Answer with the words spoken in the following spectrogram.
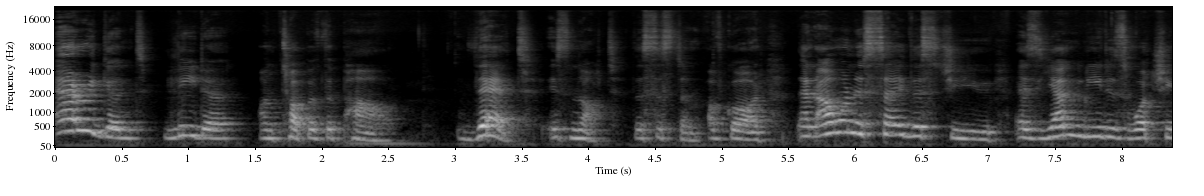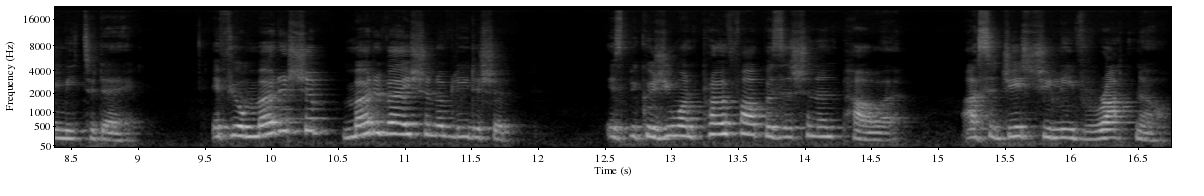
arrogant leader on top of the pile. That is not the system of god. And i want to say this to you as young leaders watching me today. If your motivation motivation of leadership is because you want profile position and power i suggest you leave right now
